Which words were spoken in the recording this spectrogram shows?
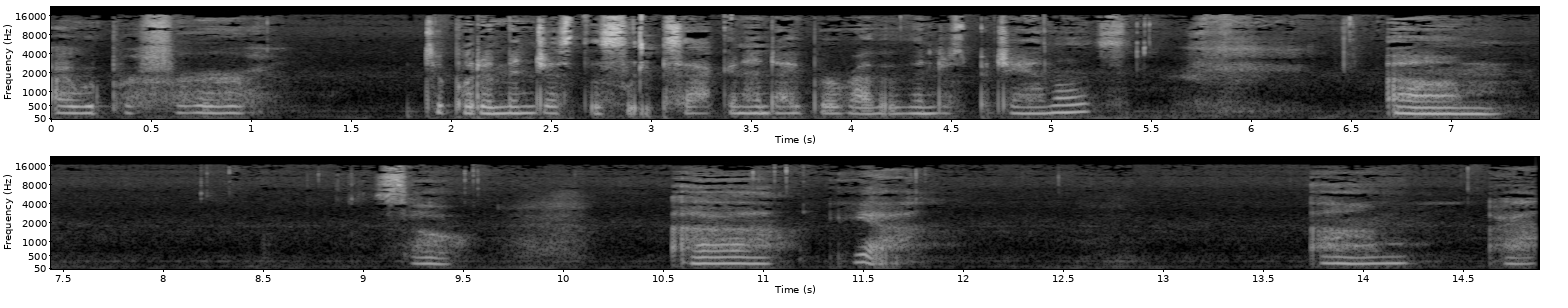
I would prefer to put them in just the sleep sack and a diaper rather than just pajamas. Um, so, uh, yeah. Um, uh,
